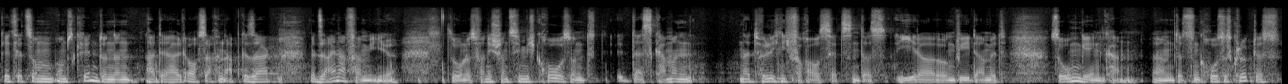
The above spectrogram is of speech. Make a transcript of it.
geht es jetzt um, ums Kind und dann hat er halt auch Sachen abgesagt mit seiner Familie. So, und das fand ich schon ziemlich groß und das kann man natürlich nicht voraussetzen, dass jeder irgendwie damit so umgehen kann. Ähm, das ist ein großes Glück, dass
